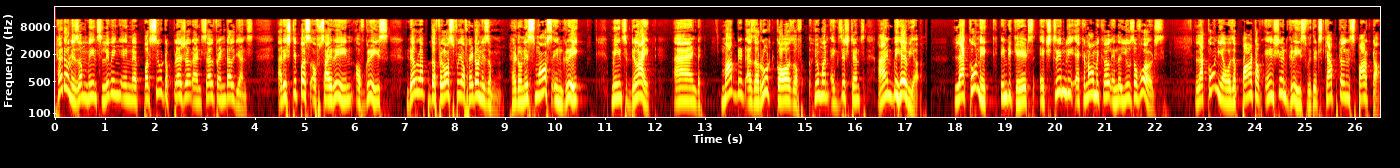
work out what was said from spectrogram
Hedonism means living in a pursuit of pleasure and self-indulgence. Aristippus of Cyrene of Greece developed the philosophy of hedonism. Hedonismos in Greek means delight and marked it as a root cause of human existence and behavior. Laconic indicates extremely economical in the use of words. Laconia was a part of ancient Greece with its capital in Sparta.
